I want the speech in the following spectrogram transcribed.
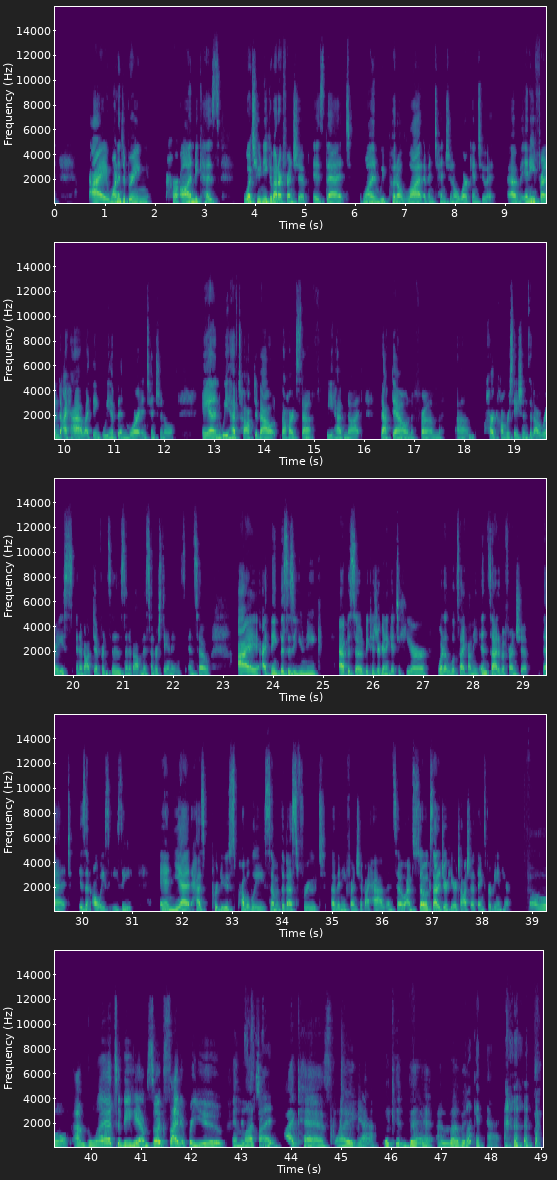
I wanted to bring her on because what's unique about our friendship is that one, we've put a lot of intentional work into it. Of any friend I have, I think we have been more intentional and we have talked about the hard stuff. We have not backed down from um, hard conversations about race and about differences and about misunderstandings. And so I, I think this is a unique episode because you're going to get to hear what it looks like on the inside of a friendship that isn't always easy and yet has produced probably some of the best fruit of any friendship I have. And so I'm so excited you're here, Tasha. Thanks for being here. Oh, I'm glad to be here. I'm so excited for you and this lots of podcasts. Like, yeah, look at that. I love it. Look at that.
